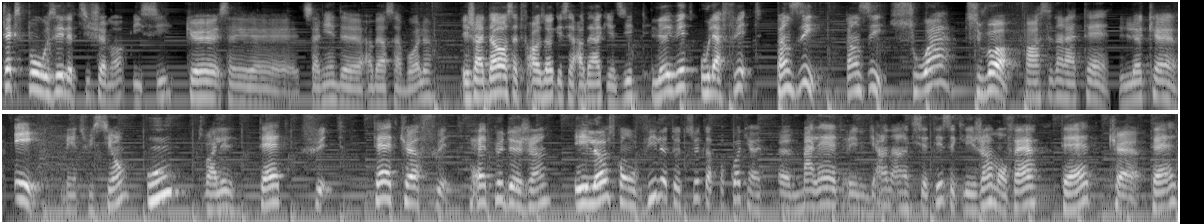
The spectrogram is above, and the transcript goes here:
t'exposer le petit schéma ici, que euh, ça vient de Robert Savoie. Là. Et j'adore cette phrase-là que c'est Robert qui a dit le 8 ou la fuite? Pense-y, pense-y. Soit tu vas passer dans la tête, le cœur et l'intuition, ou tu vas aller tête, fuite. Tête, cœur, fuite. Très peu de gens et là, ce qu'on vit là tout de suite, pourquoi il y a un mal-être et une grande anxiété, c'est que les gens vont faire tête, cœur, tête,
